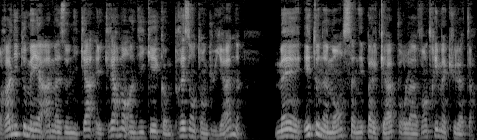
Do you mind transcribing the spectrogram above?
Ranitomea amazonica est clairement indiqué comme présente en Guyane, mais étonnamment, ça n'est pas le cas pour la ventrimaculata.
